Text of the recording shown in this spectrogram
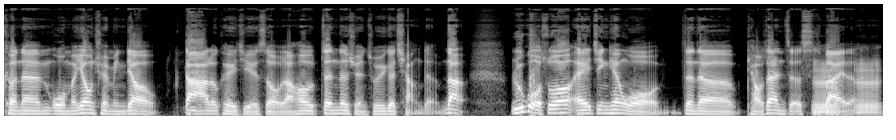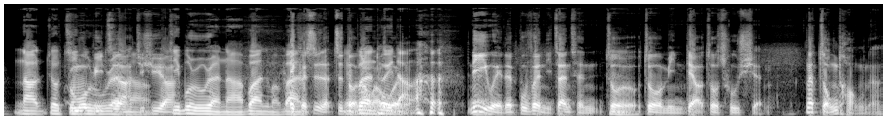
可能我们用全民调，大家都可以接受，然后真的选出一个强的。那如果说，哎，今天我真的挑战者失败了，嗯，那就技不如人啊，继续啊，技不如人啊，不然怎么办？可是也不能退党啊。立委的部分，你赞成做做民调、做初选？那总统呢？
